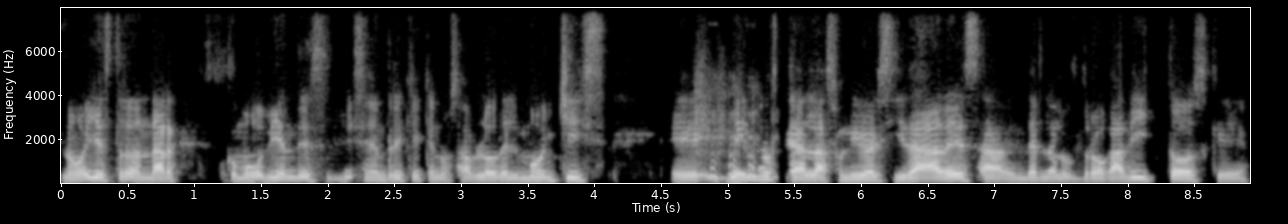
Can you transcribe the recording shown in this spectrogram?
¿no? Y esto de andar, como bien dice Enrique que nos habló del monchis, eh, yéndose a las universidades a venderle a los drogadictos, que,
